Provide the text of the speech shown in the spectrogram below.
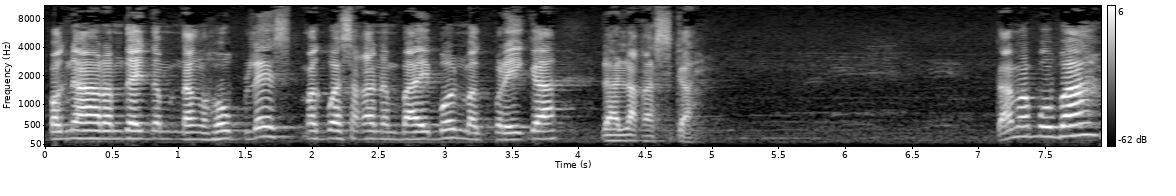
pag nakaramdam ng, hopeless, magbasa ka ng Bible, magpray ka, lalakas ka. Tama po ba?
